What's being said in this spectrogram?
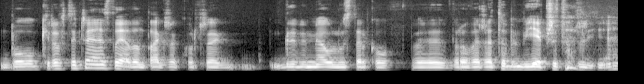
bo kierowcy często jadą tak, że kurczę, gdybym miał lusterko w, w rowerze, to by mi je przytarli, nie?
